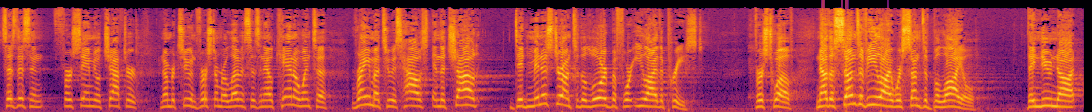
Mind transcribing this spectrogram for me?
says this in 1 Samuel chapter number 2 and verse number 11 says, And Elkanah went to Ramah to his house, and the child did minister unto the Lord before Eli the priest. Verse 12. Now the sons of Eli were sons of Belial. They knew not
